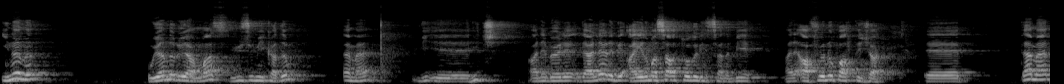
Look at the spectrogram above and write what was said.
İnanın uyanır uyanmaz yüzümü yıkadım. Hemen e, hiç hani böyle derler ya bir ayılma saati olur insanın. Bir hani afyonu patlayacak. E, hemen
